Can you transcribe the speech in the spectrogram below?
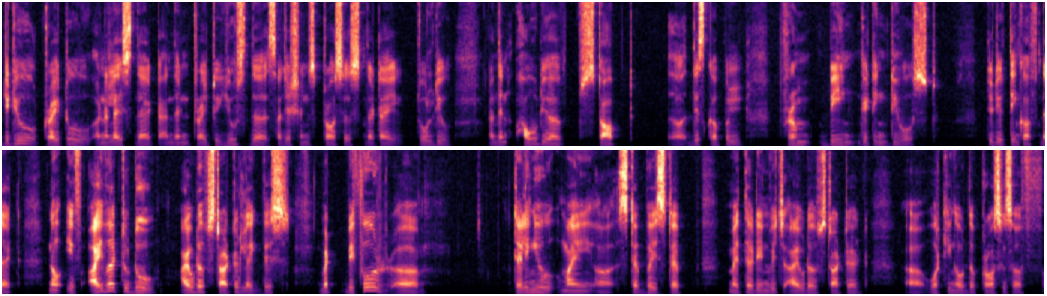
did you try to analyze that and then try to use the suggestions process that I told you and then how would you have stopped uh, this couple from being getting divorced? Did you think of that? Now if I were to do I would have started like this but before uh, telling you my uh, step by step method in which I would have started uh, working out the process of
